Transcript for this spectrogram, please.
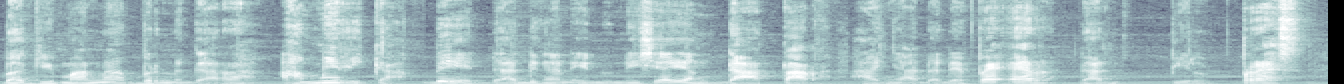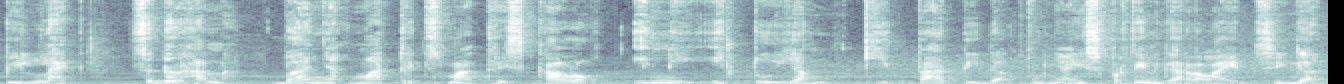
bagaimana bernegara Amerika beda dengan Indonesia yang datar. Hanya ada DPR dan pilpres, pileg, sederhana. Banyak matriks-matriks kalau ini itu yang kita tidak punyai seperti negara lain. Sehingga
